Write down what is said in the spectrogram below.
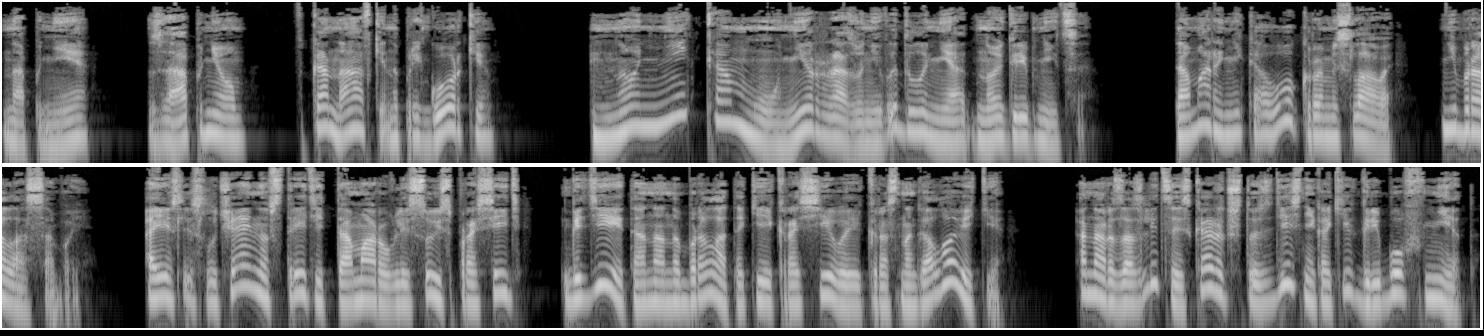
на пне, за пнем, в канавке, на пригорке, но никому ни разу не выдала ни одной грибницы. Тамара никого, кроме Славы, не брала с собой. А если случайно встретить Тамару в лесу и спросить, где это она набрала такие красивые красноголовики, она разозлится и скажет, что здесь никаких грибов нет,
